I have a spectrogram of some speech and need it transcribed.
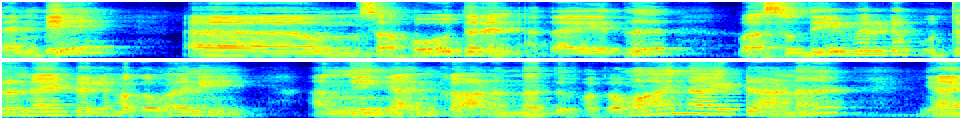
തന്റെ സഹോദരൻ അതായത് വസുദേവരുടെ പുത്രനായിട്ടല്ല ഭഗവാനെ അങ്ങ് ഞാൻ കാണുന്നത്. ഭഗവാനായിട്ടാണ് ഞാൻ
